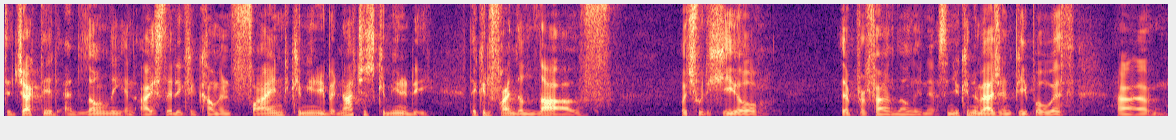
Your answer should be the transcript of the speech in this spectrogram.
dejected and lonely and isolated could come and find community, but not just community. They could find the love which would heal their profound loneliness. And you can imagine people with, um,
